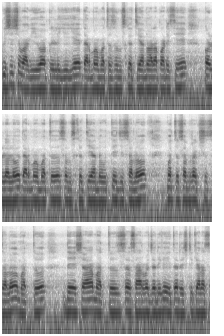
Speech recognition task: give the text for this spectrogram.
ವಿಶೇಷವಾಗಿ ಯುವ ಪೀಳಿಗೆಗೆ ಧರ್ಮ ಮತ್ತು ಸಂಸ್ಕೃತಿಯನ್ನು ಅಳಪಡಿಸಿಕೊಳ್ಳಲು ಧರ್ಮ ಮತ್ತು ಸಂಸ್ಕೃತಿಯನ್ನು ಉತ್ತೇಜಿಸಲು ಮತ್ತು ಸಂರಕ್ಷಿಸಲು ಮತ್ತು ದೇಶ ಮತ್ತು ಸಾರ್ವಜನಿಕ ಹಿತದೃಷ್ಟಿ ಕೆಲಸ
